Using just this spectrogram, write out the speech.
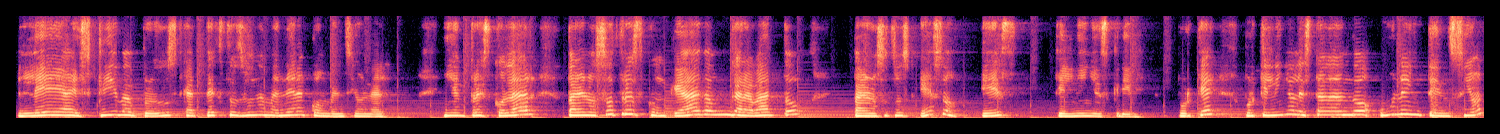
lea, escriba, produzca textos de una manera convencional. Y en preescolar, para nosotros, con que haga un garabato, para nosotros eso es que el niño escribe. ¿Por qué? Porque el niño le está dando una intención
